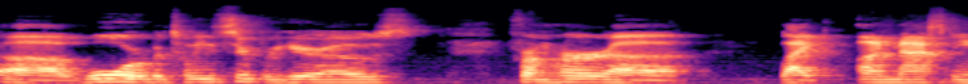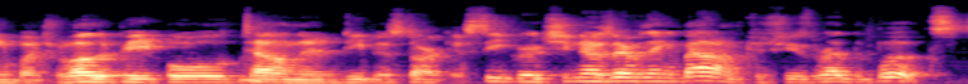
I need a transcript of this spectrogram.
uh, war between superheroes from her. Uh, like unmasking a bunch of other people, telling their deepest, darkest secrets. She knows everything about them because she's read the books.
